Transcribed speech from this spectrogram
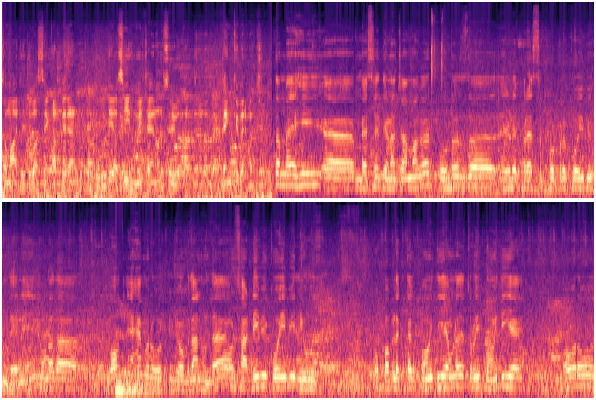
ਸਮਾਜ ਹਿੱਤ ਵਾਸਤੇ ਕਰਦੇ ਰਹਿਣ ਤੇ ਅਸੀਂ ਹਮੇਸ਼ਾ ਇਹਨਾਂ ਨੂੰ ਸਹਿਯੋਗ ਕਰਦੇ ਰਹਾਂਗੇ। ਥੈਂਕ ਯੂ ਵੈਰੀ ਮਚ ਤਾਂ ਮੈਂ ਇਹੀ ਮੈਸੇਜ ਦੇਣਾ ਚਾਹਾਂਗਾ ਰਿਪੋਰਟਰਸ ਦਾ ਜਿਹੜੇ ਪ੍ਰੈਸ ਰਿਪੋਰਟਰ ਕੋਈ ਵੀ ਹੁੰਦੇ ਨੇ ਉਹਨਾਂ ਦਾ ਬਹੁਤ ਅਹਿਮ ਯੋਗਦਾਨ ਹੁੰਦਾ ਹੈ ਔਰ ਸਾਡੀ ਵੀ ਕੋਈ ਵੀ ਨਿਊਜ਼ ਉਹ ਪਬਲਿਕ ਤੱਕ ਪਹੁੰਚਦੀ ਹੈ ਉਹਨਾਂ ਦੇ ਥਰੂ ਹੀ ਪਹੁੰਚਦੀ ਹੈ। ਔਰ ਉਹ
